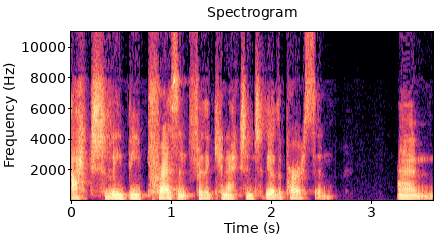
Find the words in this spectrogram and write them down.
actually be present for the connection to the other person. Um,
